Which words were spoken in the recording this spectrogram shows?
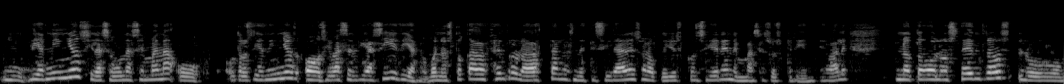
10 niños y la segunda semana o otros 10 niños o si va a ser día sí y día no. Bueno, esto cada centro lo adapta a las necesidades o a lo que ellos consideren en base a su experiencia, ¿vale? No todos los centros lo,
